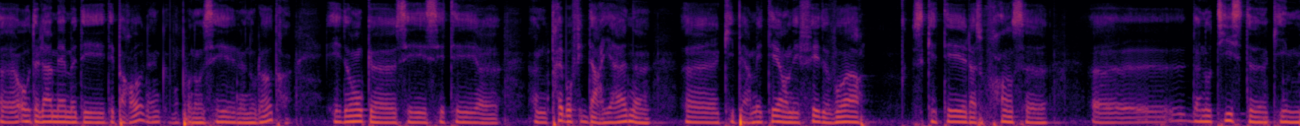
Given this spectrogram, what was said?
euh, au-delà même des, paroles hein, que vous prononcez l'un ou l'autre. Et donc, euh, c'était un très beau film d'Ariane qui permettait en effet de voir ce qu'était la souffrance d'un autiste qui,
